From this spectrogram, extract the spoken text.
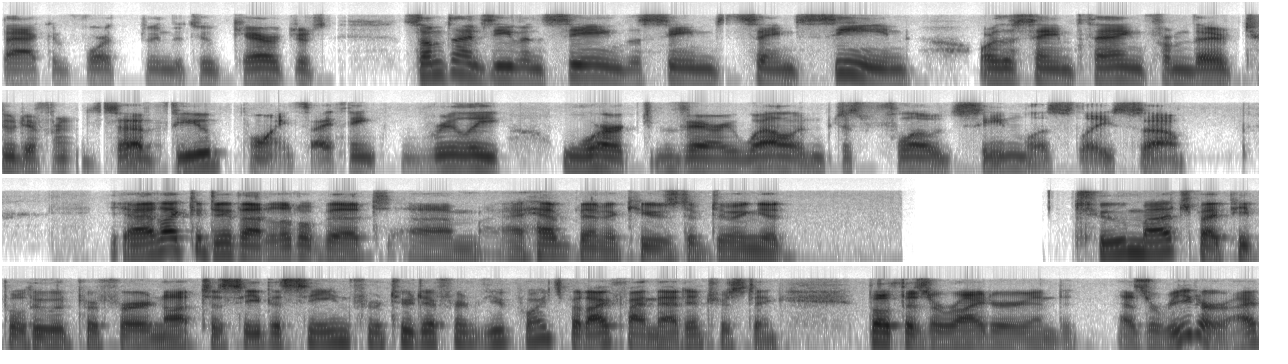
back and forth between the two characters. Sometimes even seeing the same same scene or the same thing from their two different uh, viewpoints. I think really worked very well and just flowed seamlessly. So. Yeah, I like to do that a little bit. Um, I have been accused of doing it too much by people who would prefer not to see the scene from two different viewpoints, but I find that interesting, both as a writer and as a reader. I,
